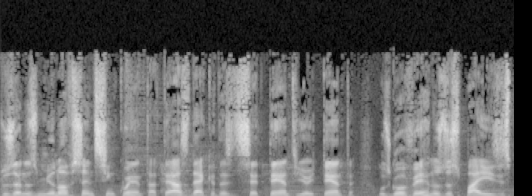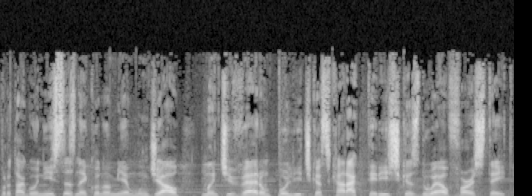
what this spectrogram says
Dos anos 1950 até as décadas de 70 e 80, os governos dos países protagonistas na economia mundial mantiveram políticas características do welfare state.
